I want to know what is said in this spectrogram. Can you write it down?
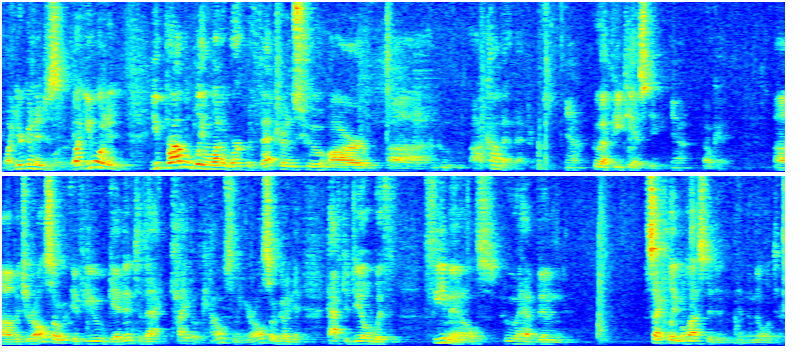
What you're gonna just, what you wanna, you probably wanna work with veterans who are, uh, who, uh, combat veterans, Yeah, who have PTSD. yeah. Okay. Uh, But you're also, if you get into that type of counseling, you're also going to have to deal with females who have been sexually molested in, in the military.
